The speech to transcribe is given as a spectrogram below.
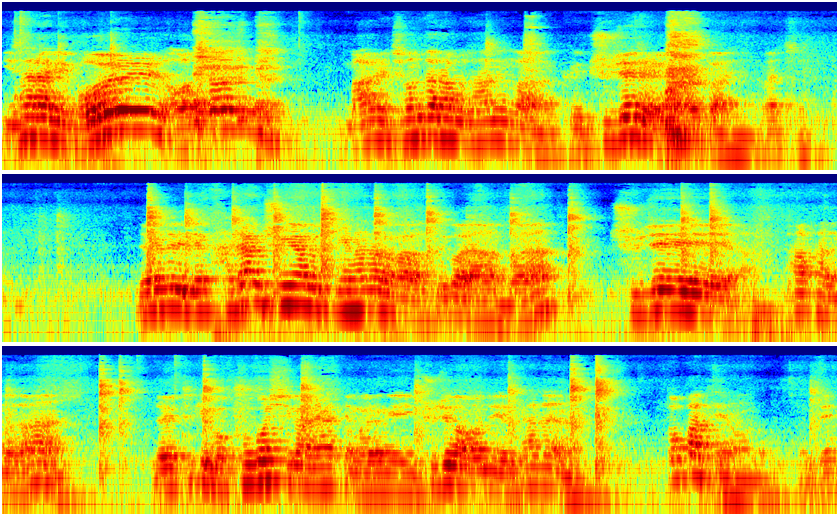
이 사람이 뭘 어떤 말을 전달하고자 하는가 그 주제를 알 거 아니야, 맞지? 너희들 이제 가장 중요한 것 중에 하나가 그거야, 뭐야? 주제 파악하는 거잖아. 너희 특히 뭐 국어 시간에 할 때 뭐 이런 게 주제가 먼저 이렇게 하잖아. 똑같아요, 그지?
